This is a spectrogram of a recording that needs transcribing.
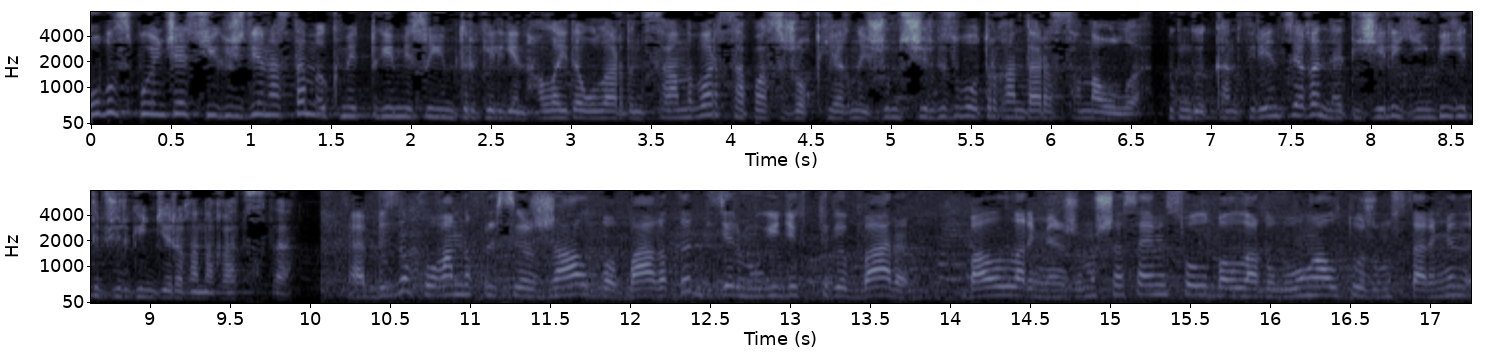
облыс бойынша 800-ден астам үкіметтік емес ұйым тіркелген. Алайда олардың саны бар сапасы жоқ. Яғни жұмыс жүргізіп отырғандары санаулы. Бүгінгі конференцияға нәтижелі еңбек етіп жүргендері ғана қатысты. Ә, біздің қоғамдық бірлестігі жалпы бағыты біздер мүгедектігі бар. Балалармен жұмыс жасаймыз сол балаларды оңалту жұмыстарымен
